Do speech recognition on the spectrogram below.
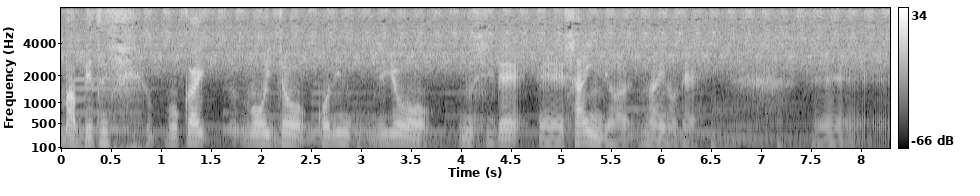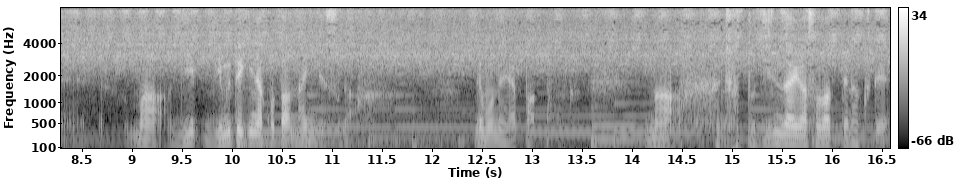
まあ別に僕はもう一応個人事業主で、えー、社員ではないので、えー、まあ義務的なことはないんですが、でもね、やっぱ、今、ちょっと人材が育ってなくて、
